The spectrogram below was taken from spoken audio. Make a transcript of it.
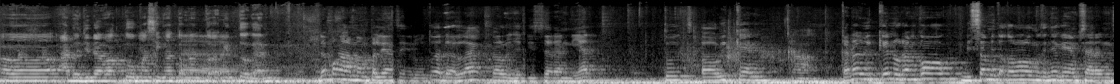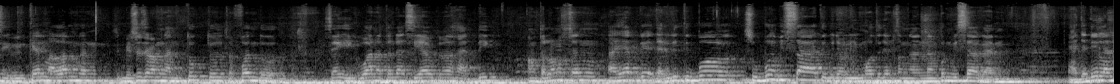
eh, ada jeda waktu masih ngantuk-ngantuk Nah. gitu kan. dan pengalaman paling yang seru itu adalah kalau jadi secara niat tuh eh, weekend. Nah, Karena weekend orang kok bisa minta tolong misalnya kayak saran si weekend malam kan biasa cara ngantuk tuh telepon tuh. Saya Ikhwan atau enggak siap kenal Sadik orang tolong sen ayat deh jadi dia tiba subuh bisa tiba jam 5 atau jam setengah enam pun bisa kan. Ya jadilah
